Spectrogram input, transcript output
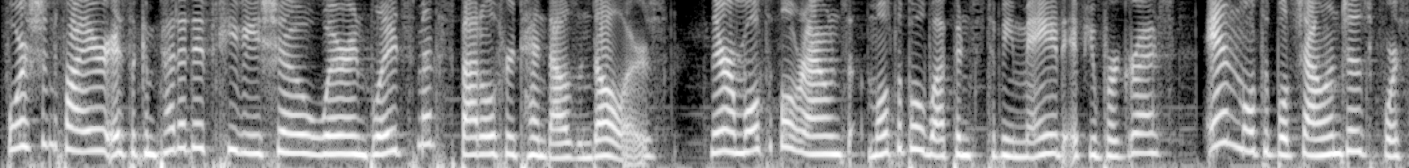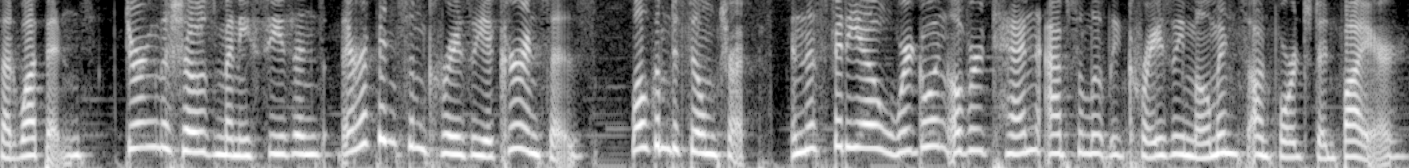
Forged in Fire is a competitive TV show wherein bladesmiths battle for $10,000. There are multiple rounds, multiple weapons to be made if you progress, and multiple challenges for said weapons. During the show's many seasons, there have been some crazy occurrences. Welcome to Film Trip. In this video, we're going over 10 absolutely crazy moments on Forged in Fire.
